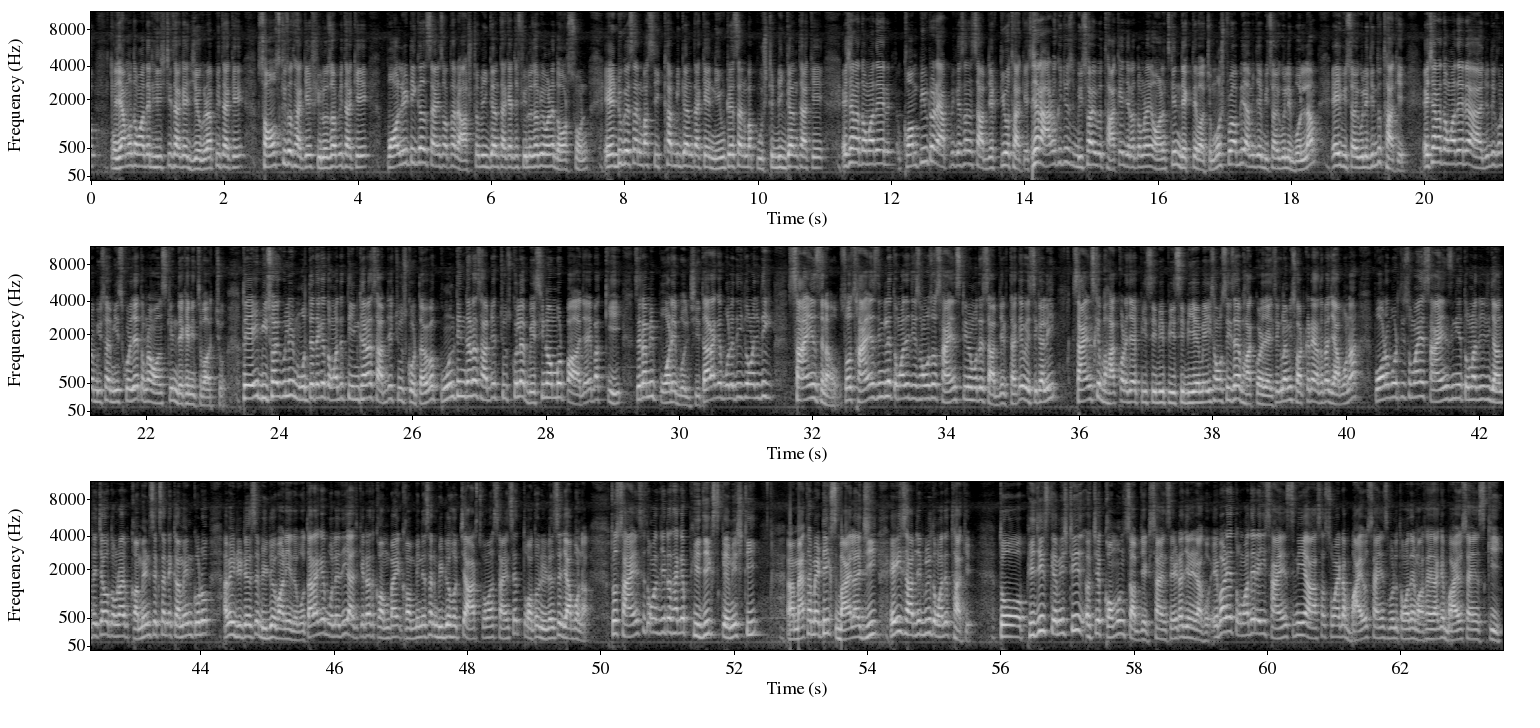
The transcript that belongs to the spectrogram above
যেমন তোমাদের হিস্ট্রি থাকে জিওগ্রাফি থাকে, সংস্কৃত থাকে ফিলোসফি থাকে পলিটিক্যাল সায়েন্স অর্থাৎ রাষ্ট্রবিজ্ঞান থাকে। আছে ফিলোসফি মানে দর্শন। এডুকেশন বা শিক্ষা বিজ্ঞান থাকে নিউট্রিশন বা পুষ্টিবিজ্ঞান থাকে, এছাড়া তোমাদের কম্পিউটার অ্যাপ্লিকেশন সাবজেক্টটিও থাকে। এছাড়া আরও কিছু বিষয় থাকে যেটা তোমরা অনস্ক্রিন দেখতে পাচ্ছ। মোস্ট প্রবলি আমি যে বিষয়গুলি বললাম, এই বিষয়গুলি কিন্তু থাকে। এছাড়া তোমাদের যদি কোনো বিষয় মিস করে যায়, তোমরা অনস্ক্রিন দেখে নিতে পারছ। তো এই বিষয়গুলির মধ্যে থেকে তোমাদের তিনখানা সাবজেক্ট চুজ করতে হবে। বা কোন তিনখানা সাবজেক্ট চুজ করলে বেশি নম্বর পাওয়া যায় বা কি, সেটা আমি পরে বলছি। তার আগে বলে দিই, তোমরা যদি সায়েন্স নাও সো সায়েন্স নিলে তোমাদের যে সমস্ত সায়েন্স স্ট্রিমের মধ্যে সাবজেক্ট থাকে বেসিক্যালি সায়েন্সকে ভাগ করা যায় পিসিবি পিসিবিএম এই সমস্ত হিসাবে ভাগ করা যায়। সেগুলো আমি শর্টকাটে এতটা যাব না। পরবর্তী সময়ে সায়েন্স নিয়ে তোমরা যদি জানতে চাও, তোমরা কমেন্ট সেকশানে কমেন্ট করো। আমি ডিটেলসে ভিডিও বানিয়ে দেবো। তার আগে বলে দিই, আজকে এটা কম্বাইন কম্বিনেশন ভিডিও হচ্ছে আর্টস কমার্স সায়েন্সের তত ডিটেলসে যাব না। তো সায়েন্সে তোমাদের যেটা থাকে ফিজিক্স কেমিস্ট্রি ম্যাথামেটিক্স বায়োলজি এই সাবজেক্টগুলি তোমাদের থাকে। তো ফিজিক্স কেমিস্ট্রি হচ্ছে কমন সাবজেক্ট সায়েন্সের এটা জেনে রাখো। এবারে তোমাদের এই সায়েন্স নিয়ে আসার সময় একটা বায়ো সায়েন্স বলে তোমাদের মাথায় থাকে। বায়ো সায়েন্স কী?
